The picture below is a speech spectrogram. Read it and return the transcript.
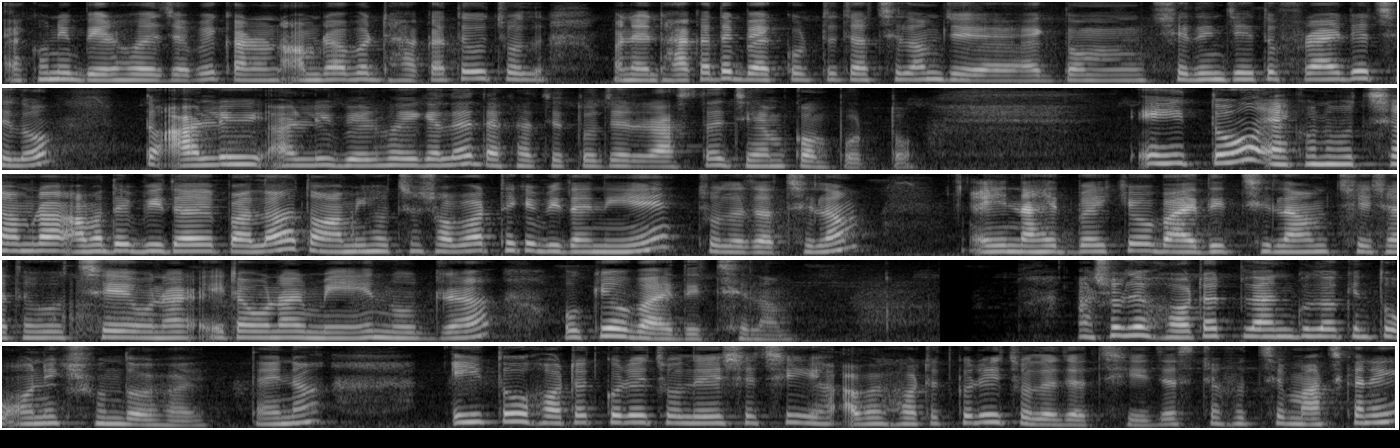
এখনই বের হয়ে যাবে। কারণ আমরা আবার ঢাকাতেও চলে মানে ঢাকাতে ব্যাক করতে চাচ্ছিলাম যে একদম সেদিন যেহেতু ফ্রাইডে ছিল, তো আর্লি আর্লি বের হয়ে গেলে দেখা যেত যে রাস্তায় জ্যাম কম পড়তো। এই তো এখন হচ্ছে আমরা আমাদের বিদায় পালা, তো আমি হচ্ছে সবার থেকে বিদায় নিয়ে চলে যাচ্ছিলাম। এই নাহিদ ভাইকেও বাই দিচ্ছিলাম, সে সাথে হচ্ছে ওনার, এটা ওনার মেয়ে নুদ্রা ওকেও বাই দিচ্ছিলাম। আসলে হঠাৎ প্ল্যানগুলো কিন্তু অনেক সুন্দর হয়, তাই না? এই তো হঠাৎ করে চলে এসেছি, আবার হঠাৎ করেই চলে যাচ্ছি। জাস্ট হচ্ছে মাঝখানে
